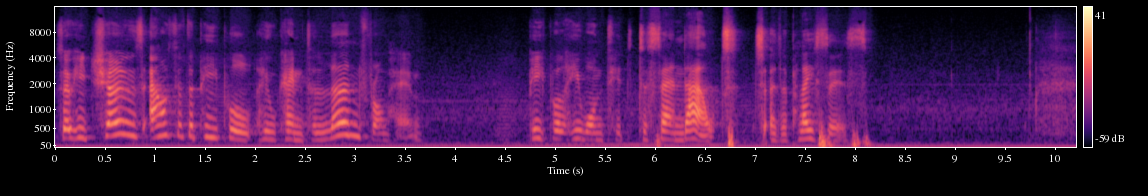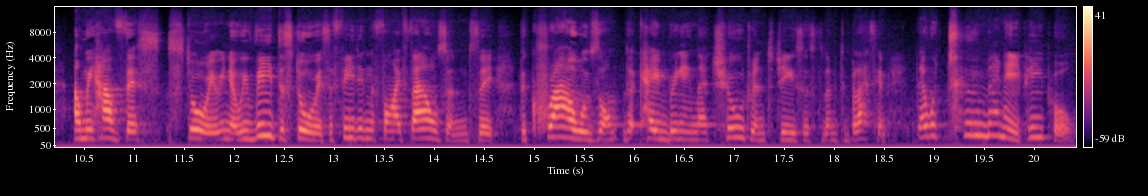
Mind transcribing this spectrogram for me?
So he chose out of the people who came to learn from him, people he wanted to send out to other places. And we have this story, you know, we read the stories, the feeding the 5,000, the, the crowds on, that came bringing their children to Jesus for them to bless him. There were too many people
